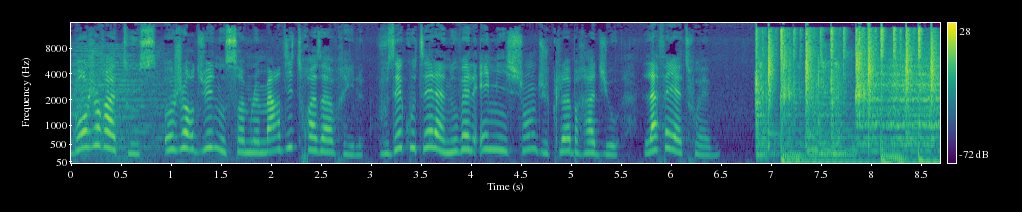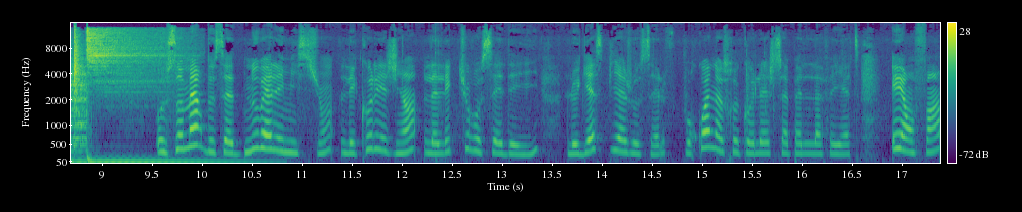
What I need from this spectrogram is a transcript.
Bonjour à tous, aujourd'hui nous sommes le mardi 3 avril. Vous écoutez la nouvelle émission du club radio Lafayette Web. Au sommaire de cette nouvelle émission, les collégiens, la lecture au CDI, le gaspillage au self, pourquoi notre collège s'appelle Lafayette et enfin,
